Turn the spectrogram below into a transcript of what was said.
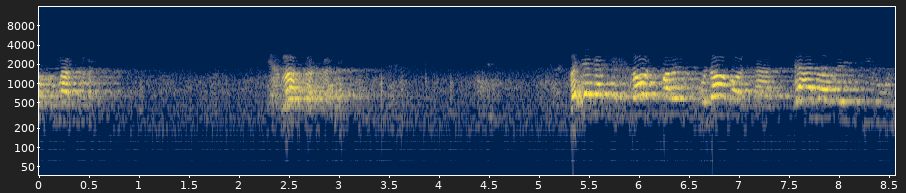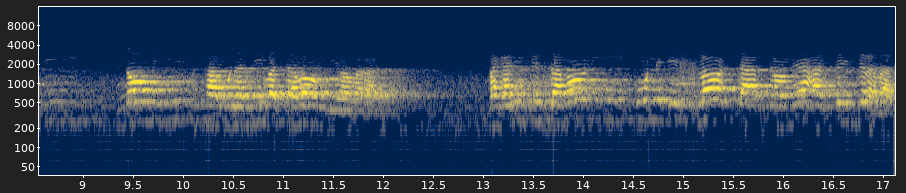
حکومت کنند اخلاص داشتن ولی اگر اخلاص برای خدا باشد به علاوه پیروزی نام نیک و سربلندی و دوام میآورد مگر اینکه زمانی اون اخلاص در جامعه از بین برود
